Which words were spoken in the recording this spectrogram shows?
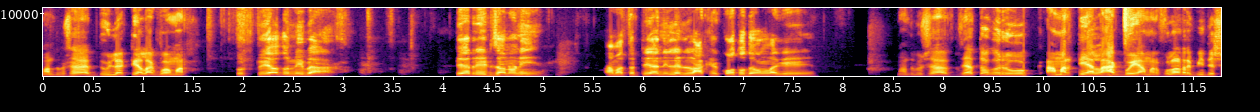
মাদবর সাহেব দুই লাখ টিয়া লাগবো আমার। তো টিয়া তো নিবা। টিয়ার রেট জানো নি? আমার তো টিয়া নিলে লাখে কত দেওয়ান লাগে? মাদবর সাহেব যত করে হোক আমার টিয়া লাগবে আমার ফ্লটার বিদেশ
